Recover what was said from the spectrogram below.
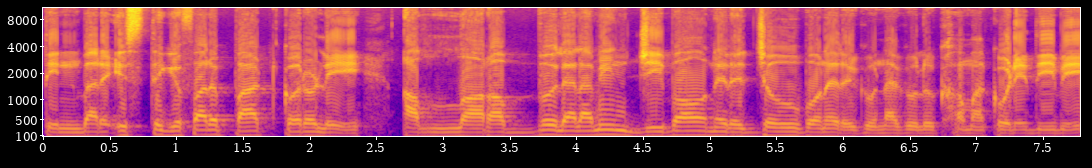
তিনবার ইস্তেগফার পাঠ করলে আল্লাহ রব্বুল আলামিন জীবনের যৌবনের গুণাগুলো ক্ষমা করে দিবে।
